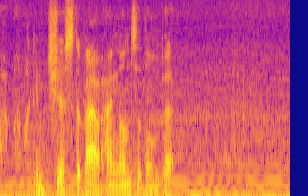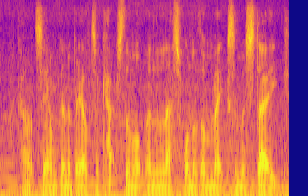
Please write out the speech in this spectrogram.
I can just about hang on to them, but I can't see I'm going to be able to catch them up unless one of them makes a mistake.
